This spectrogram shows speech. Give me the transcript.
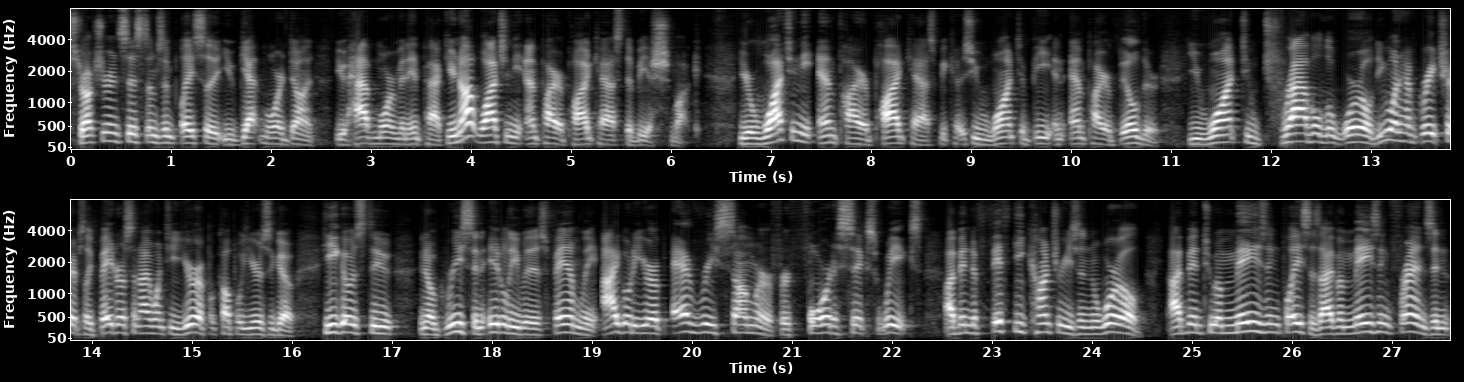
Structure and systems in place so that you get more done. You have more of an impact. You're not watching the Empire podcast to be a schmuck. You're watching the Empire podcast because you want to be an empire builder. You want to travel the world. You want to have great trips. Like Bedros and I went to Europe a couple years ago. He goes to you know Greece and Italy with his family. I go to Europe every summer for four to six weeks. I've been to 50 countries in the world. I've been to amazing places. I have amazing friends in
